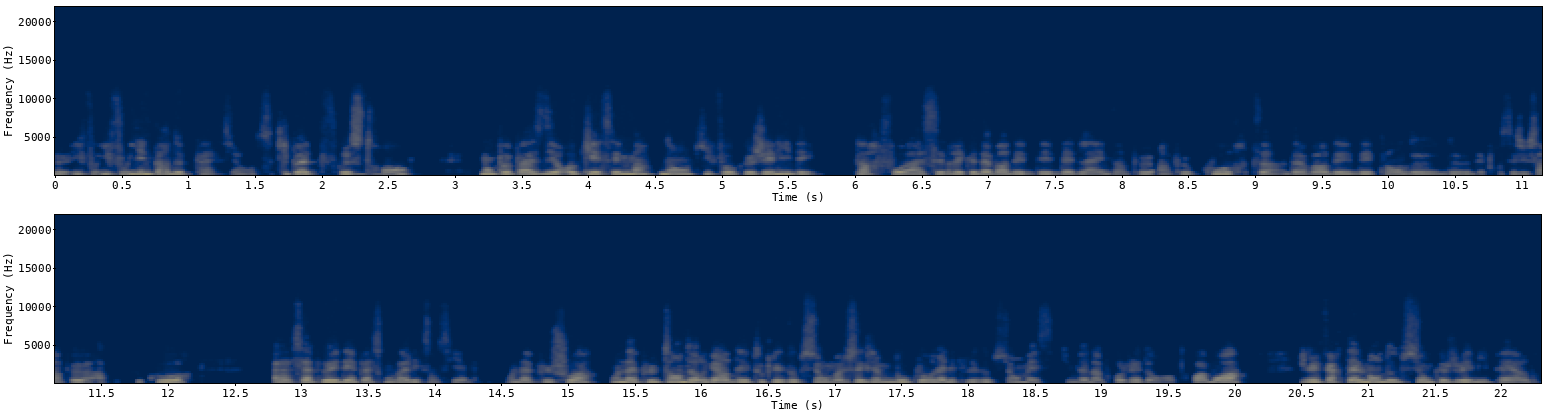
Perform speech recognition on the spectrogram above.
Il, faut, il, faut, il y a une part de patience qui peut être frustrant, mais on ne peut pas se dire, OK, c'est maintenant qu'il faut que j'ai l'idée. Parfois, c'est vrai que d'avoir des, deadlines un peu, un peu courtes, d'avoir des, des, temps de, des processus un peu, un peu plus courts, euh, ça peut aider parce qu'on va à l'essentiel. On n'a plus le choix. On n'a plus le temps de regarder toutes les options. Moi, je sais que j'aime beaucoup regarder toutes les options, mais si tu me donnes un projet dans trois mois, je vais faire tellement d'options que je vais m'y perdre.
